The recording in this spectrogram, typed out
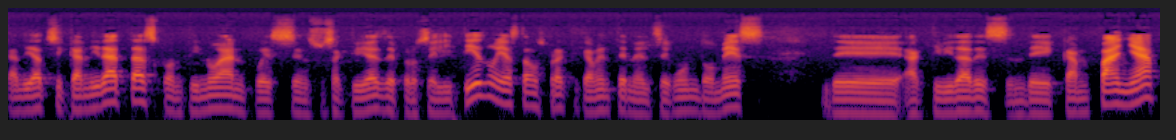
candidatos y candidatas continúan pues en sus actividades de proselitismo, ya estamos prácticamente en el segundo mes de actividades de campaña.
